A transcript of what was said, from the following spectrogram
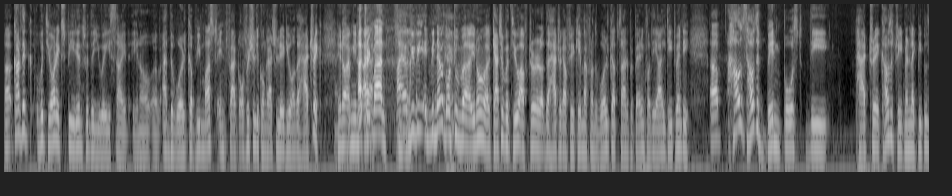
Uh, Karthik, with your experience with the UAE side, you know, uh, at the World Cup, we must in fact officially congratulate you on the hat trick. You know, I mean, Hat-trick man. I, we, we, we never got to uh, you know uh, catch up with you after the hat trick after you came back from the World Cup, started preparing for the ILT20. Uh, how's how's it been post the hat trick? How's the treatment? Like people,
